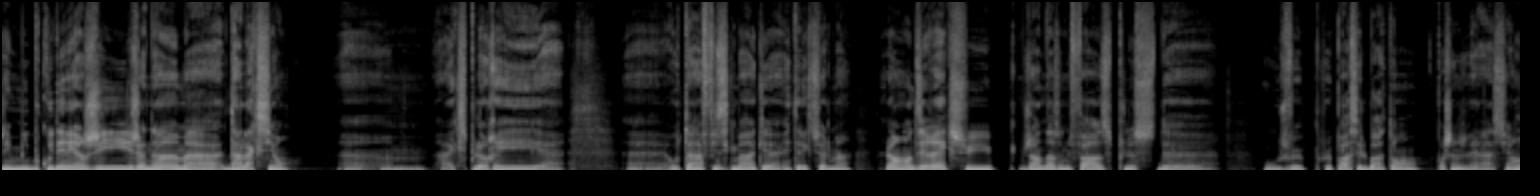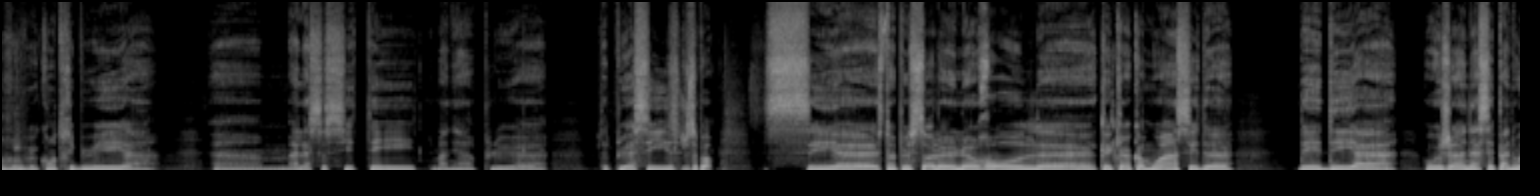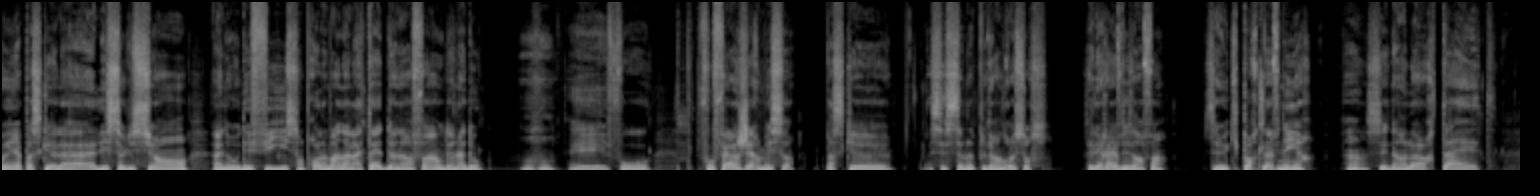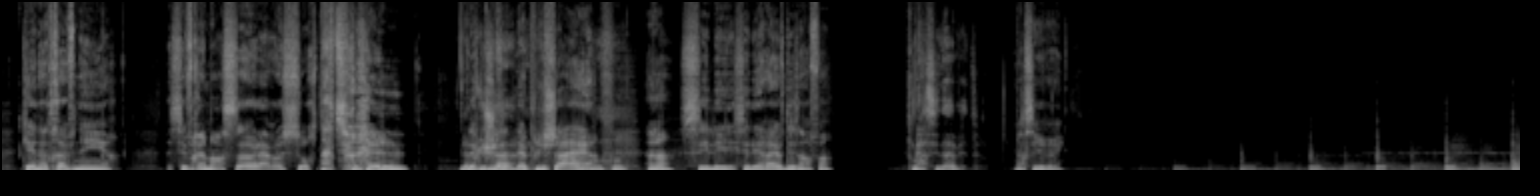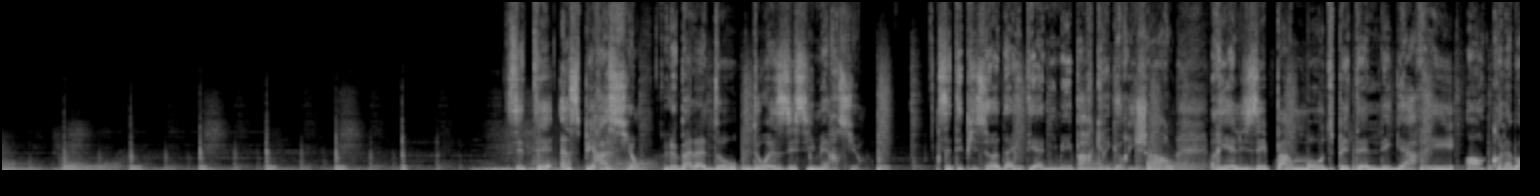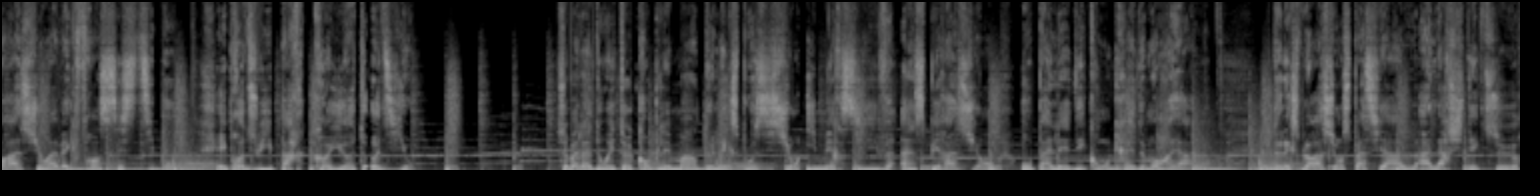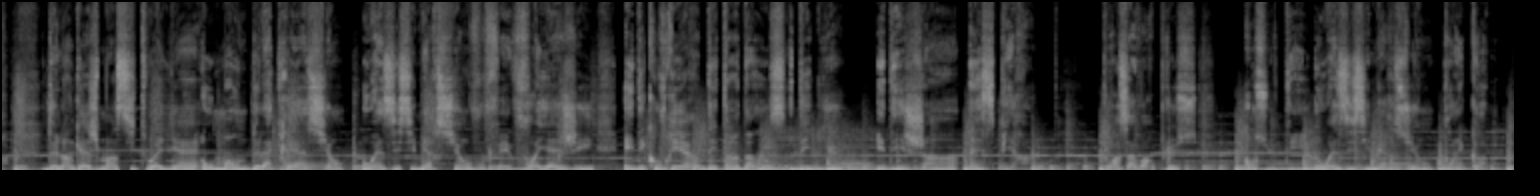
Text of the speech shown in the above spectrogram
j'ai mis beaucoup d'énergie, jeune homme, à- dans l'action, à explorer, euh, euh, autant physiquement qu'intellectuellement. Là, on dirait que je suis, j'entre dans une phase plus de où je veux, je veux passer le bâton aux prochaines générations, je veux contribuer à, euh, à la société de manière plus, euh, peut-être plus assise, je sais pas. C'est euh, un peu ça le, le rôle, euh, quelqu'un comme moi, c'est de d'aider à- aux jeunes à s'épanouir parce que la- les solutions à nos défis sont probablement dans la tête d'un enfant ou d'un ado. Et il faut, faut faire germer ça parce que c'est ça notre plus grande ressource. C'est les rêves des enfants. C'est eux qui portent l'avenir. hein. C'est dans leur tête qu'est notre avenir. C'est vraiment ça, la ressource naturelle La plus chère. La plus chère. Mhm. hein. C'est les, les rêves des enfants. Merci, David. Merci, Grégory. C'était Inspiration, le balado d'Oasis Immersion. Cet épisode a été animé par Grégory Charles, réalisé par Maude Pétel-Légaré en collaboration avec Francis Thibault et produit par Coyote Audio. Ce balado est un complément de l'exposition immersive Inspiration au Palais des Congrès de Montréal. De l'exploration spatiale à l'architecture, de l'engagement citoyen au monde de la création, Oasis Immersion vous fait voyager et découvrir des tendances, des lieux et des gens inspirants. Pour en savoir plus, consultez oasisimmersion.com.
